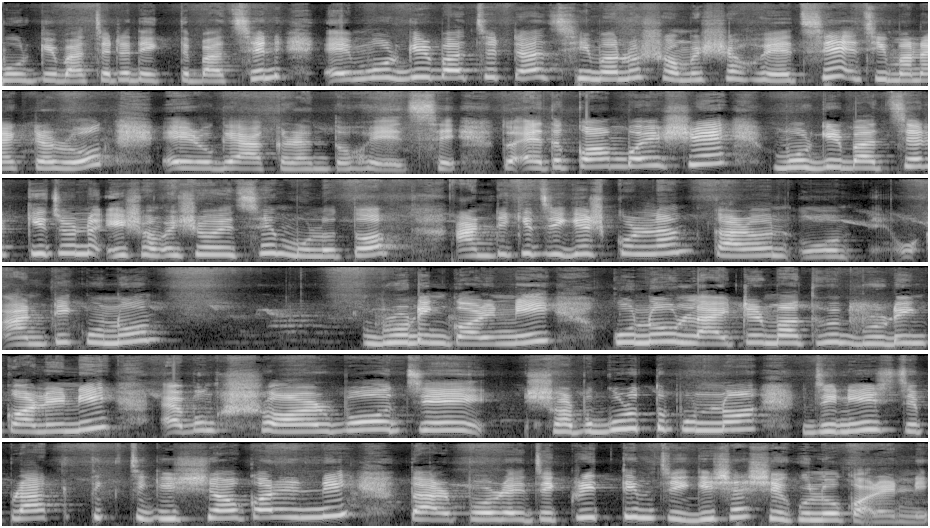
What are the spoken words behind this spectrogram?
মুরগির বাচ্চাটা দেখতে পাচ্ছেন, এই মুরগির বাচ্চাটা ঝিমানোর সমস্যা হয়েছে ঝিমানো একটা রোগ, এই রোগে আক্রান্ত হয়েছে। তো এত কম বয়সে মুরগির বাচ্চার কী জন্য এই সমস্যা হয়েছে? মূলত আন্টিকে জিজ্ঞেস করলাম, কারণ ও আন্টি কোনো ব্রুডিং করেনি কোনো লাইটের মাধ্যমে ব্রুডিং করেনি এবং সর্ব যে সর্বগুরুত্বপূর্ণ জিনিস যে প্রাকৃতিক চিকিৎসাও করেননি, তারপরে যে কৃত্রিম চিকিৎসা সেগুলো করেননি।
